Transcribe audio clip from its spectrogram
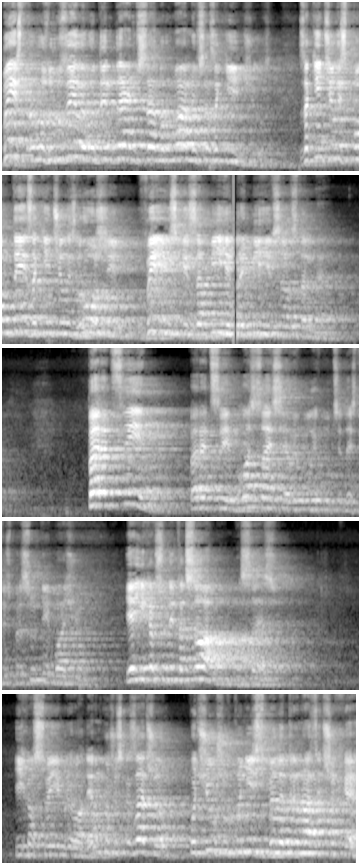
Бистро розгрузили в один день, все нормально, все закінчилось. Закінчились понти, закінчились гроші, вивіски, забіги, прибіги і все остальне. Перед цим, перед цим була сесія, ви були хлопці десь тут присутні, бачу. Я їхав сюди так само на сесію. Їхав з своєї бригади. Я вам хочу сказати, що почув, що в Туніс збили 13 шахетів.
